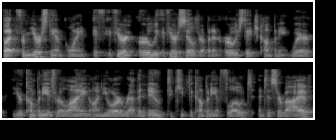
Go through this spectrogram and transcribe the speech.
But from your standpoint if if you're an early if you're a sales rep at an early stage company where your company is relying on your revenue to keep the company afloat and to survive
